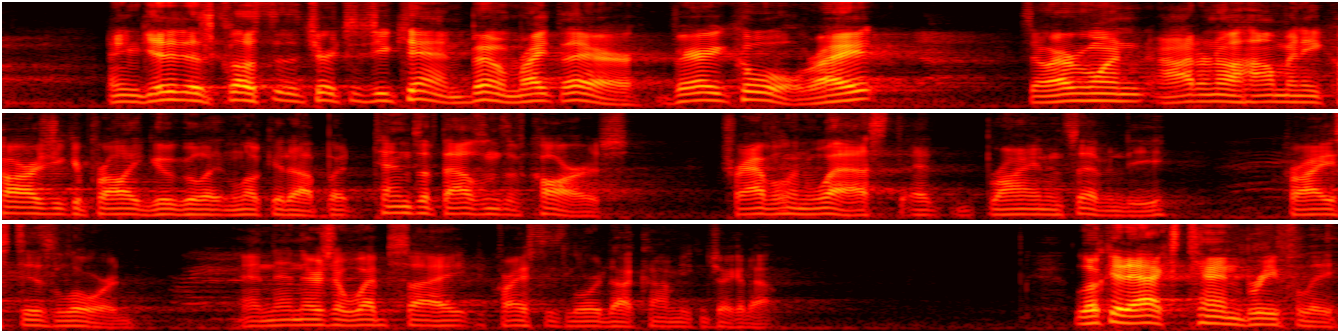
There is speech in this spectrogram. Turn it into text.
and get it as close to the church as you can. Boom, right there. Very cool, right? So everyone, I don't know how many cars, you could probably Google it and look it up, but tens of thousands of cars traveling west at Bryan and 70, Christ is Lord. And then there's a website, christislord.com, you can check it out. Look at Acts 10 briefly.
